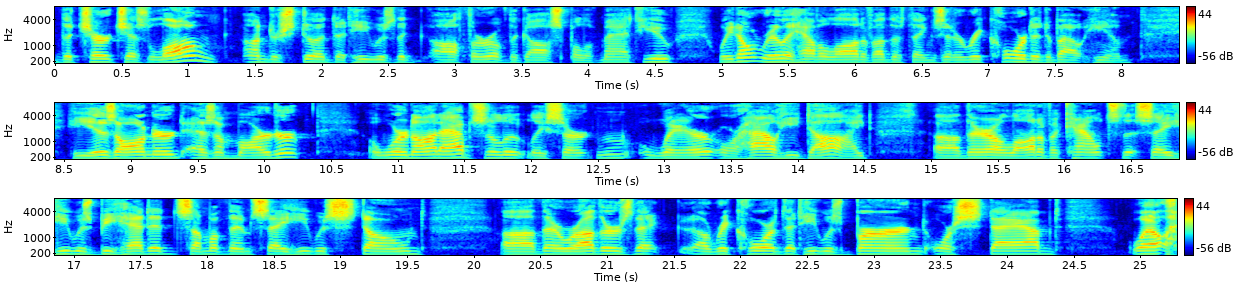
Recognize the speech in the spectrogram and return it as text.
the church has long understood that he was the author of the Gospel of Matthew. We don't really have a lot of other things that are recorded about him. He is honored as a martyr. We're not absolutely certain where or how he died. Uh, there are a lot of accounts that say he was beheaded, some of them say he was stoned. Uh, there were others that uh, record that he was burned or stabbed. Well,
